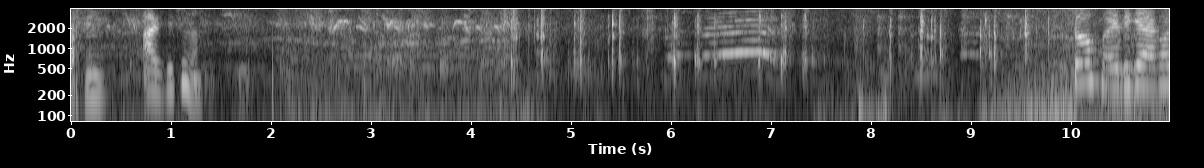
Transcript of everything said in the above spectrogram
আর কি? আর কিছু না তো এদিকে এখন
